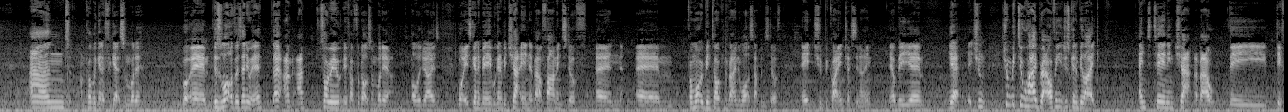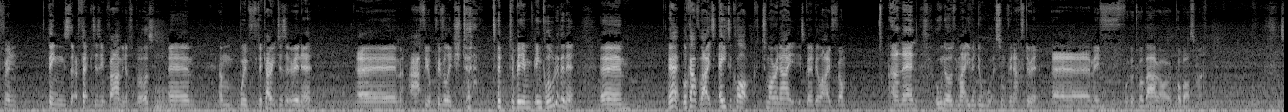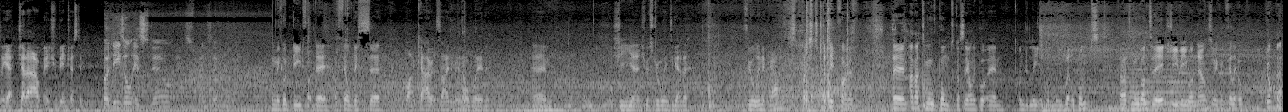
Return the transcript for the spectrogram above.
and I'm probably going to forget somebody. But um, there's a lot of us anyway. I, I'm, I'm sorry if I forgot somebody. I apologise. But it's going to be we're going to be chatting about farming stuff, and um, from what we've been talking about in the WhatsApp and stuff, it should be quite interesting. I think it'll be um, yeah. It shouldn't shouldn't be too highbrow. I think it's just going to be like entertaining chat about the different things that affect us in farming, I suppose. Um, and with the characters that are in it, um, I feel privileged to, to, to be included in it. Um, yeah, look out for that. It's eight o'clock tomorrow night. It's going to be live from, and then who knows? We might even do something after it um, if we go to a bar or a pub or something. So yeah, check that out. It should be interesting. So diesel is still expensive. My good deed for the day. I've filled this uh, black car outside of me, an old lady. Um, she uh, she was struggling to get the fuel in the car, so I've just done it for her. Um, I've had to move pumps because they only put um, 100 litres in these little pumps. So I had to move on to the HGV one now so we can fill it up proper.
